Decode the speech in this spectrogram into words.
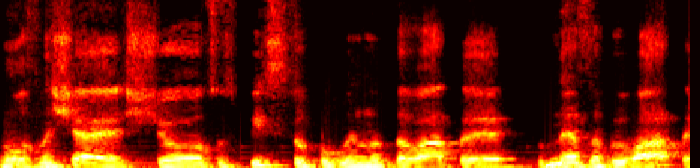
ну, означає, що суспільство повинно давати не забивати.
